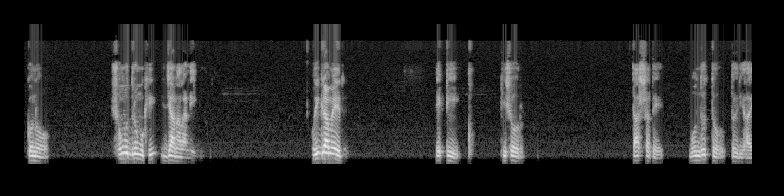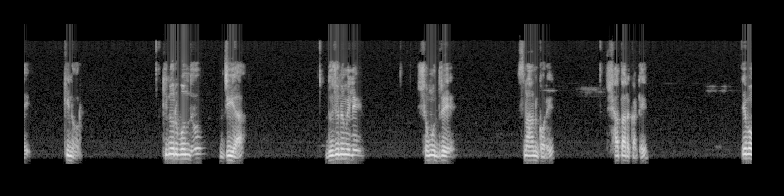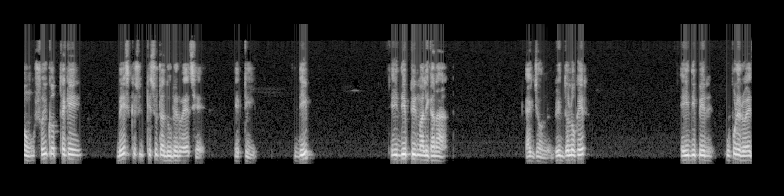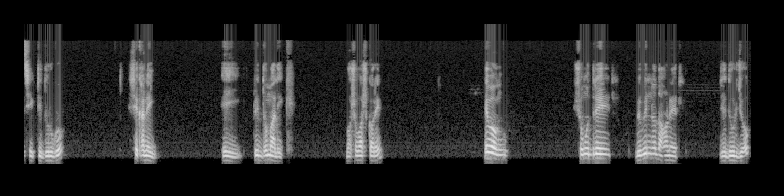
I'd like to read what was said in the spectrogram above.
কোনো সমুদ্রমুখী জানালা নেই। ওই গ্রামের একটি কিশোর তার সাথে বন্ধুত্ব তৈরি হয় কিনোর। কিনোর বন্ধু জিয়া দুজনে মিলে সমুদ্রে স্নান করে সাঁতার কাটে এবং সৈকত থেকে বেশ কিছু, কিছুটা দূরে রয়েছে একটি দ্বীপ। এই দ্বীপটির মালিকানা একজন বৃদ্ধ লোকের। এই দ্বীপের উপরে রয়েছে একটি দুর্গ। সেখানেই এই বৃদ্ধ মালিক বসবাস করে এবং সমুদ্রের বিভিন্ন ধরনের যে দুর্যোগ,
